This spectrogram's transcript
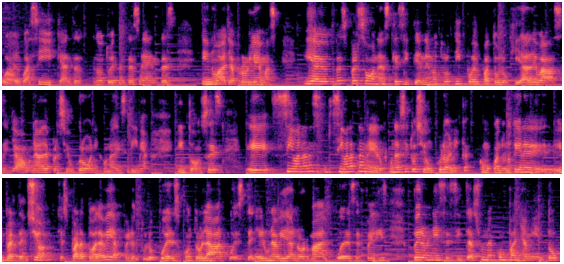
o algo así, que antes no tuviera antecedentes y no haya problemas. Y hay otras personas que si tienen otro tipo de patología de base, ya una depresión crónica, una distimia, entonces eh, sí, van a, sí van a tener una situación crónica, como cuando uno tiene hipertensión, que es para toda la vida, pero tú lo puedes controlar, puedes tener una vida normal, puedes ser feliz, pero necesitas un acompañamiento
